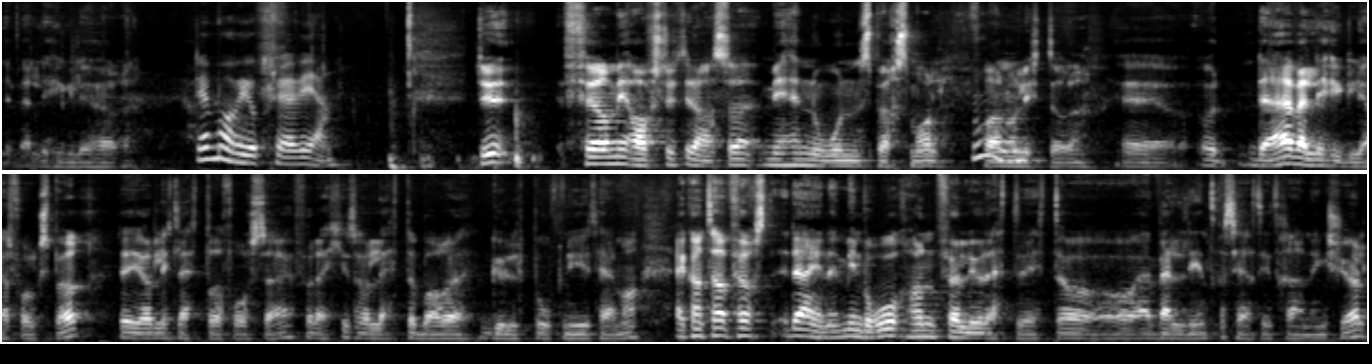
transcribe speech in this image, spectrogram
det er veldig hyggelig å høre. det må vi jo prøve igjen. Du, før vi avslutter da, så vi har noen spørsmål fra noen lyttere. Eh, og det er veldig hyggelig at folk spør. Det gjør det litt lettere for oss òg, for det er ikke så lett å bare gulpe opp nye tema. Jeg kan ta først det ene. Min bror han følger jo dette litt og, og er veldig interessert i trening sjøl.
